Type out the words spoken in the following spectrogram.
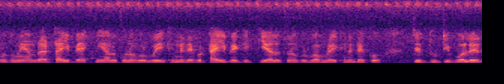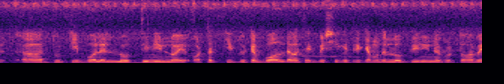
প্রথমেই আমরা টাইপ এক নিয়ে আলোচনা করব এখানে। দেখো টাইপ একে কী আলোচনা করব আমরা এখানে? দেখো, যে দুটি বলের দুটি বলের লব্ধি নির্ণয়, অর্থাৎ কি দুইটা বল দেওয়া থাকবে, সেক্ষেত্রে কি আমাদের লব্ধি নির্ণয় করতে হবে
